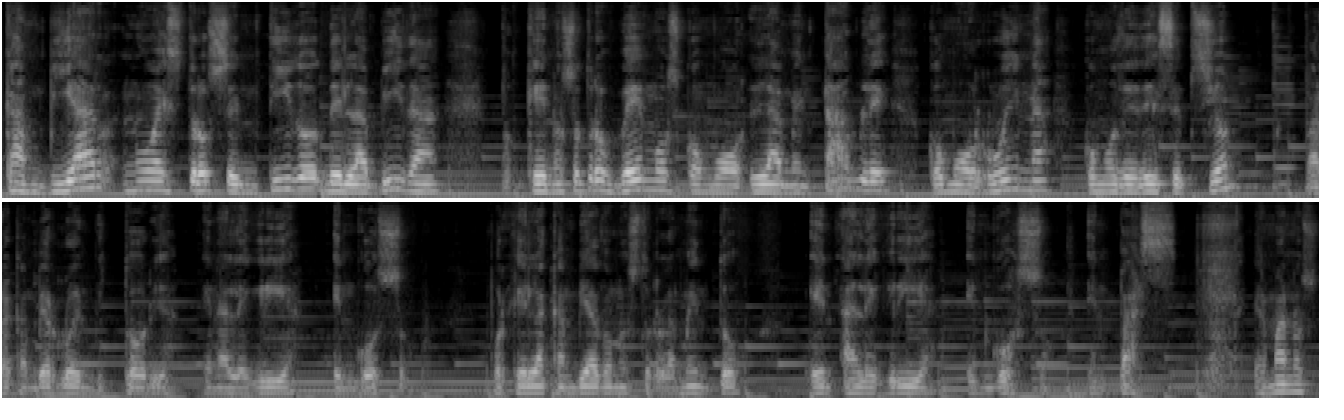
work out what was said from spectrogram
cambiar nuestro sentido de la vida que nosotros vemos como lamentable, como ruina, como de decepción, para cambiarlo en victoria, en alegría, en gozo. Porque Él ha cambiado nuestro lamento en alegría, en gozo, en paz. Hermanos,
